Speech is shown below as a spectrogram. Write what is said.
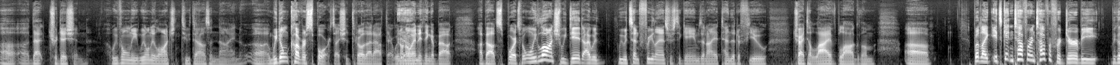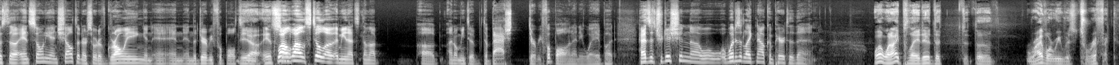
uh, uh, that tradition. We've only we only launched in 2009. Uh, and we don't cover sports. I should throw that out there. We don't know anything about about sports. But when we launched, we did. I would we would send freelancers to games, and I attended a few. Tried to live blog them. Uh, but like it's getting tougher and tougher for Derby because the Ansonia and Shelton are sort of growing, and and, and the Derby football team. Yeah, and Well, so well, still, uh, I mean, that's I'm not. Uh, I don't mean to, to bash Derby football in any way, but has a tradition? Uh, what is it like now compared to then? well when I played it, the the, the rivalry was terrific.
